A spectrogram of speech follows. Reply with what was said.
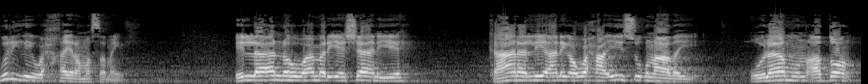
Weligay wax khayra ma samayn. Ilaa annahu amar yashaaniye kaana lii aniga waxaa ii sugnaaday qulaamun addoon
